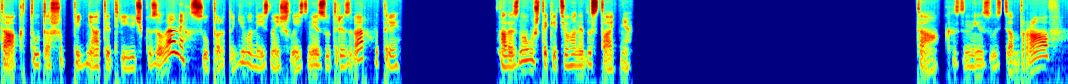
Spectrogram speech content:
Так, тут, а щоб підняти трієчку зелених, супер. Тоді вони і знайшли. Знизу три, зверху три. Але знову ж таки цього недостатньо. Так, знизу забрав.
